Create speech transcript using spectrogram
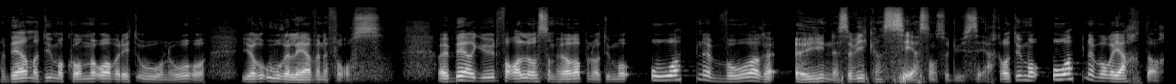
Jeg ber om at du må komme over ditt ord nå og gjøre ordet levende for oss. Og Jeg ber Gud for alle oss som hører på nå, at du må åpne våre øyne, så vi kan se sånn som du ser. Og at du må åpne våre hjerter,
